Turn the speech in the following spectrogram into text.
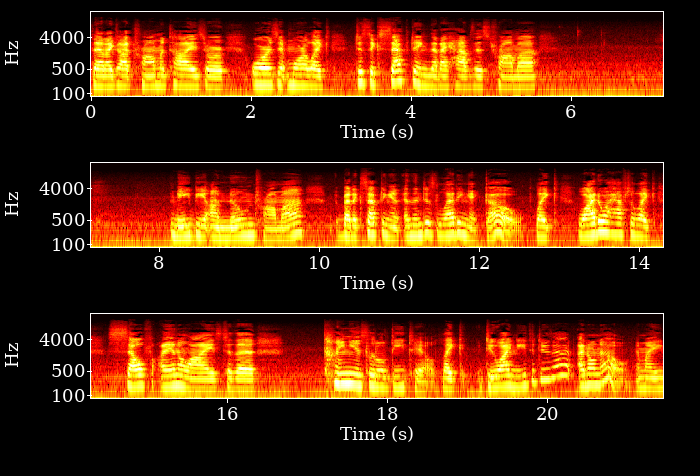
that I got traumatized or or is it more like just accepting that I have this trauma maybe unknown trauma but accepting it and then just letting it go. Like why do i have to like self analyze to the tiniest little detail? Like do i need to do that? I don't know. Am i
